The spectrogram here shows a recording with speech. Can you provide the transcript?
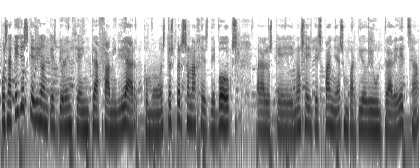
Pues aquellos que digan que es violencia intrafamiliar, como estos personajes de Vox, para los que no seáis de España, es un partido de ultraderecha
